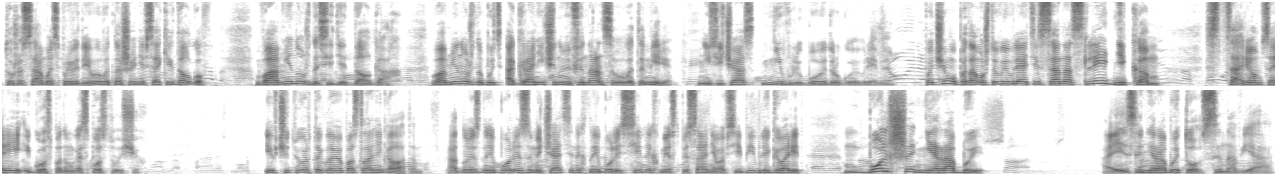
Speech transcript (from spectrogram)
То же самое справедливо в отношении всяких долгов. Вам не нужно сидеть в долгах. Вам не нужно быть ограниченными финансово в этом мире. Ни сейчас, ни в любое другое время. Почему? Потому что вы являетесь сонаследником с царем царей и Господом господствующих. И в четвертой главе послания Галатам, одно из наиболее замечательных, наиболее сильных мест Писания во всей Библии говорит, «Больше не рабы, а если не рабы, то сыновья.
